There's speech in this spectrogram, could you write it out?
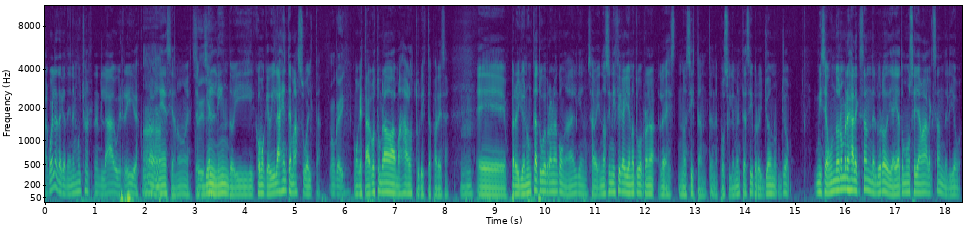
acuérdate que tienes muchos lagos y ríos, es como una. Venecia, ¿no? Este, Sí, bien lindo y como que vi la gente más suelta, Ok. como que estaba acostumbrado a- más a los turistas, parece. Eh, pero yo nunca tuve problema con alguien, ¿sabes? No significa que yo no tuve problema, no existan, ¿entiendes? Posiblemente así, pero yo no, yo... Mi segundo nombre es Alexander, bro, y allá todo el mundo se llama Alexander. Y yo,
